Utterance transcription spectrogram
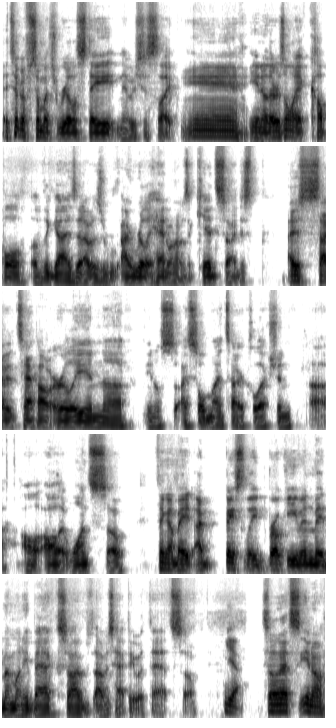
they took up so much real estate and it was just like eh, you know there was only a couple of the guys that i was i really had when i was a kid. So i just i just decided to tap out early and uh you know so i sold my entire collection uh all, all at once. So I think i made i basically broke even made my money back. So i was i was happy with that. So Yeah. so that's you know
